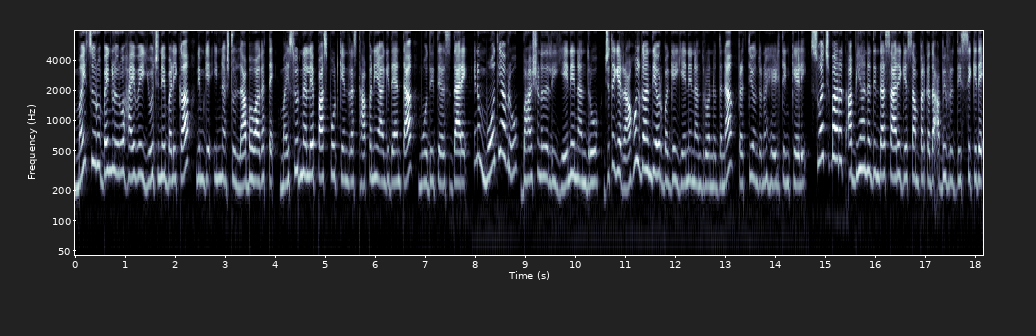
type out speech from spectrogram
ಮೈಸೂರು ಬೆಂಗಳೂರು ಹೈವೇ ಯೋಜನೆ ಬಳಿಕ ನಿಮ್ಗೆ ಇನ್ನಷ್ಟು ಲಾಭವಾಗತ್ತೆ. ಮೈಸೂರಿನಲ್ಲೇ ಪಾಸ್ಪೋರ್ಟ್ ಕೇಂದ್ರ ಸ್ಥಾಪನೆಯಾಗಿದೆ ಅಂತ ಮೋದಿ ತಿಳಿಸಿದ್ದಾರೆ. ಇನ್ನು ಮೋದಿ ಅವರು ಭಾಷಣದಲ್ಲಿ ಏನೇನಂದ್ರು, ಜೊತೆಗೆ ರಾಹುಲ್ ಗಾಂಧಿ ಅವ್ರ ಬಗ್ಗೆ ಏನೇನಂದ್ರು ಅನ್ನೋದನ್ನ ಪ್ರತಿಯೊಂದನ್ನು ಹೇಳ್ತೀನಿ ಕೇಳಿ. ಸ್ವಚ್ಛ ಭಾರತ್ ಅಭಿಯಾನದಿಂದ ಸಾರಿಗೆ ಸಂಪರ್ಕದ ಅಭಿವೃದ್ಧಿ ಸಿಕ್ಕಿದೆ.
